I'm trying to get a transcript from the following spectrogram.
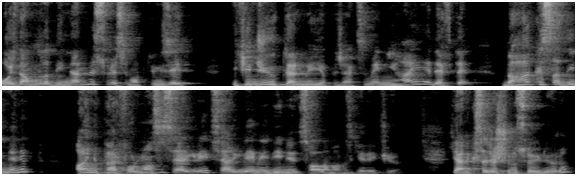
O yüzden burada dinlenme süresini optimize edip ikinci yüklenmeyi yapacaksın ve nihai hedefte daha kısa dinlenip aynı performansı sergileyip sergileyemediğini sağlamanız gerekiyor. Yani kısaca şunu söylüyorum.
